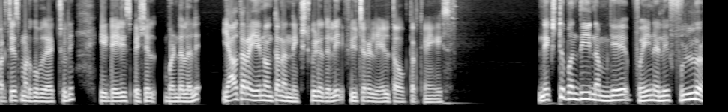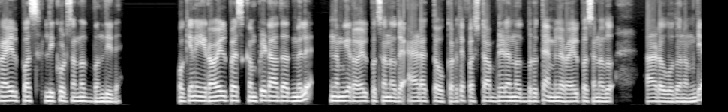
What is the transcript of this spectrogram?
ಪರ್ಚೇಸ್ ಮಾಡ್ಕೋಬೋದು ಆ್ಯಕ್ಚುಲಿ ಈ ಡೈಲಿ ಸ್ಪೆಷಲ್ ಬಂಡಲಲ್ಲಿ ಯಾವ ಥರ ಏನು ಅಂತ ನಾನು ನೆಕ್ಸ್ಟ್ ವೀಡಿಯೋದಲ್ಲಿ ಫ್ಯೂಚರಲ್ಲಿ ಹೇಳ್ತಾ ಹೋಗ್ತಿರ್ತೀನಿ ಗೈಸ್ ನೆಕ್ಸ್ಟ್ ಬಂದು ನಮಗೆ ಫೈನಲಿ ಫುಲ್ ರಾಯಲ್ ಪಾಸ್ ಲಿಕೋಡ್ಸ್ ಅನ್ನೋದು ಬಂದಿದೆ. ಓಕೆನಾ ಈ ರಾಯಲ್ ಪಾಸ್ ಕಂಪ್ಲೀಟ್ ಆದಾದ್ಮೇಲೆ ನಮಗೆ ರಾಯಲ್ ಪಾಸ್ ಅನ್ನೋದು ಆ್ಯಡ್ ಆಗ್ತಾ ಹೋಗ್ತಿರುತ್ತೆ. ಫಸ್ಟ್ ಅಪ್ಡೇಟ್ ಅನ್ನೋದು ಬರುತ್ತೆ, ಆಮೇಲೆ ರಾಯಲ್ ಪಾಸ್ ಅನ್ನೋದು ಆ್ಯಡ್ ಆಗೋದು ನಮಗೆ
